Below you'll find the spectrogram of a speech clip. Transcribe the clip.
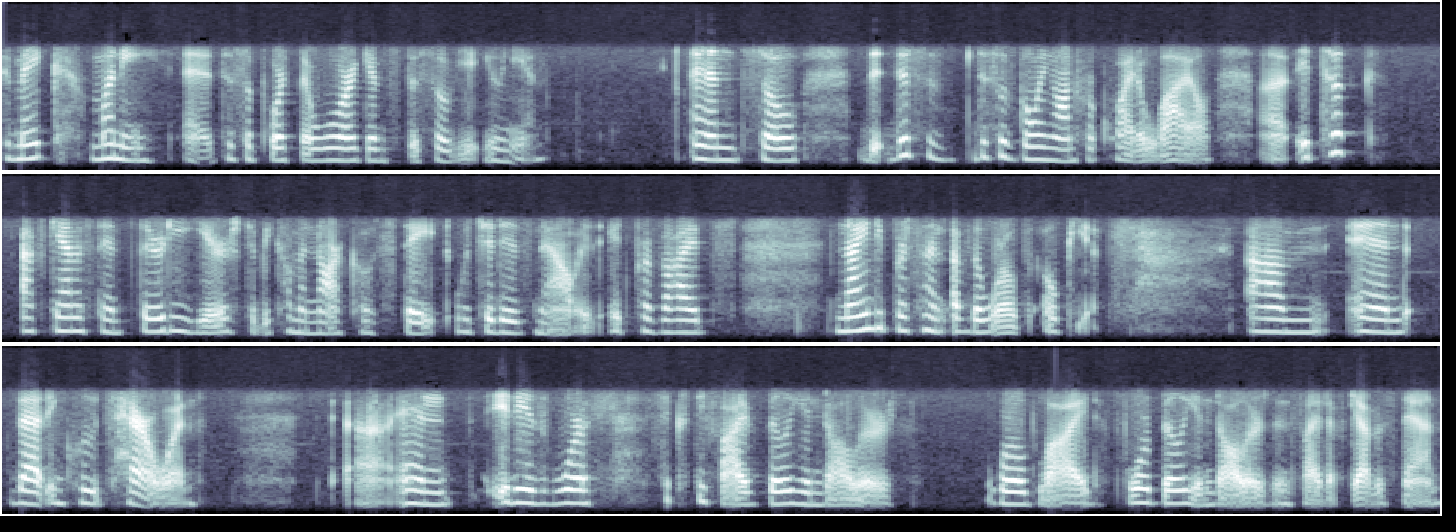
to make money uh, to support the war against the Soviet Union. And so th- this is this was going on for quite a while. Uh, it took Afghanistan 30 years to become a narco state, which it is now. It, it provides 90% of the world's opiates, um, and that includes heroin. Uh, and it is worth 65 billion dollars worldwide, four billion dollars inside Afghanistan,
